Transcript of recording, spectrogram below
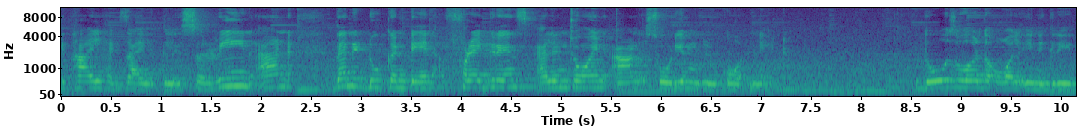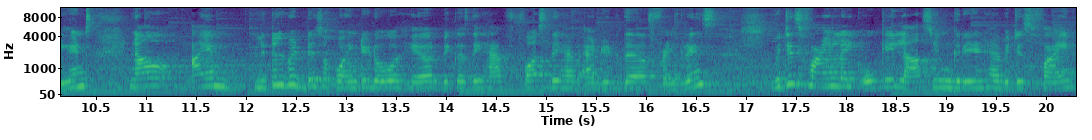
ethyl hexyl glycerine and then it do contain fragrance allantoin and sodium gluconate those were the all in ingredients. Now i am little bit disappointed over here because they have first they have added the fragrance which is fine like okay last ingredient have which is fine.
